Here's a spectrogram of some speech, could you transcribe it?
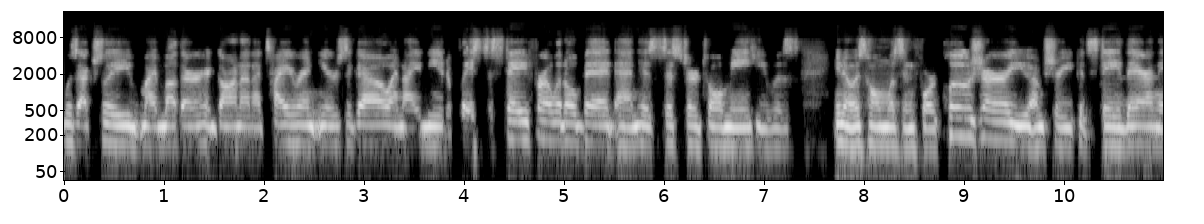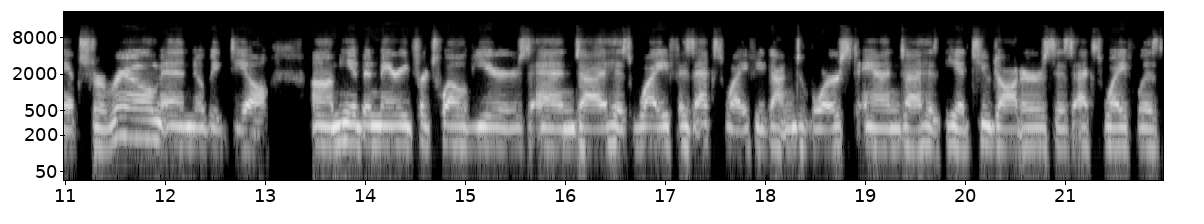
was actually, my mother had gone on a tyrant years ago, and I needed a place to stay for a little bit. And his sister told me he was, you know, his home was in foreclosure. You, I'm sure you could stay there in the extra room, and no big deal. Um, he had been married for 12 years, and uh, his wife, his ex-wife, he had gotten divorced, and uh, his, he had two daughters. His ex-wife was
